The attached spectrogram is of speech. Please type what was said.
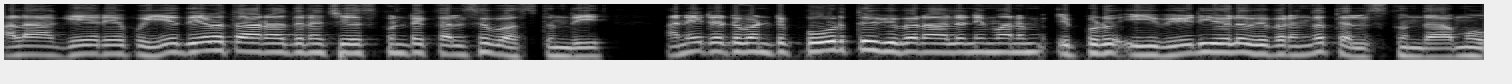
అలాగే రేపు ఏ దేవతారాధన చేసుకుంటే కలిసి వస్తుంది? అనేటటువంటి పూర్తి వివరాలని మనం ఇప్పుడు ఈ వీడియోలో వివరంగా తెలుసుకుందాము.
